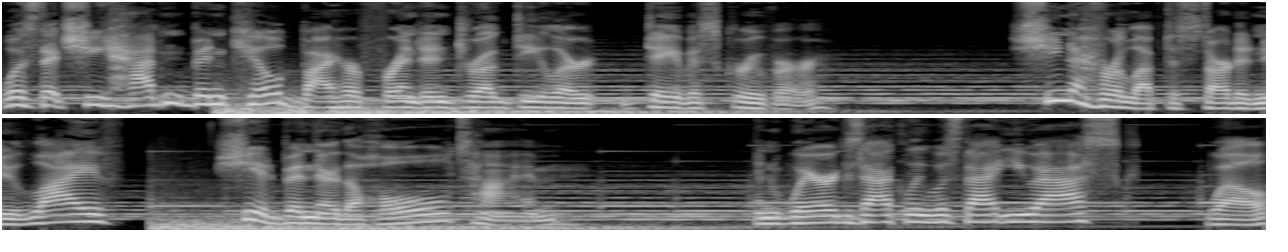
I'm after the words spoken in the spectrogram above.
was that she hadn't been killed by her friend and drug dealer, Davis Gruber. She never left to start a new life. She had been there the whole time. And where exactly was that, you ask? Well,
